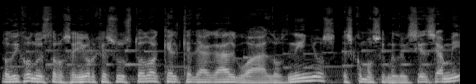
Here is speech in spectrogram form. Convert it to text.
lo dijo nuestro Señor Jesús, todo aquel que le haga algo a los niños es como si me lo hiciese a mí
